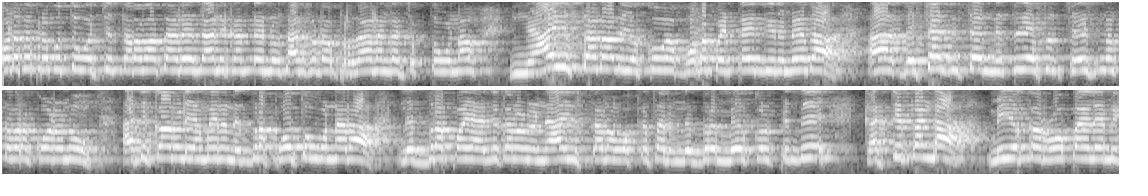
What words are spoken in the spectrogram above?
కూటమి ప్రభుత్వం వచ్చిన తర్వాత అనే దానికంటే నువ్వు దానికంటే ప్రధానంగా చెప్తూ ఉన్నావు. న్యాయస్థానాలు ఎక్కువగా బుర్ర పెట్టాయి దీని మీద ఆ దశ దిశ నిర్దేశం చేసినంత వరకు కూడాను అధికారులు ఏమైనా నిద్రపోతూ ఉన్నారా? నిద్రపోయే అధికారులు న్యాయస్థానం ఒక్కసారి నిద్ర మేల్కొల్పింది. ఖచ్చితంగా మీ యొక్క రూపాయలేమి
